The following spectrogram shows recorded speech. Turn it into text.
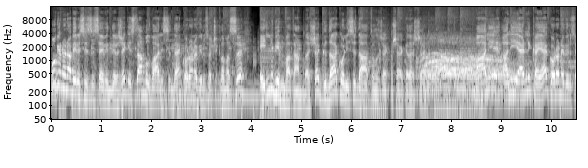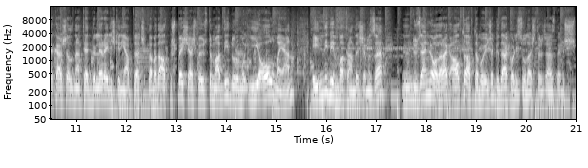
Bugünün haberi sizi sevindirecek. İstanbul valisinden koronavirüs açıklaması 50 bin vatandaşa gıda kolisi dağıtılacakmış arkadaşlar. Vali Ali Yerlikaya koronavirüse karşı alınan tedbirlere ilişkin yaptığı açıklamada 65 yaş ve üstü maddi durumu iyi olmayan 50 bin vatandaşımıza düzenli olarak 6 hafta boyunca gıda kolisi ulaştıracağız demiş.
